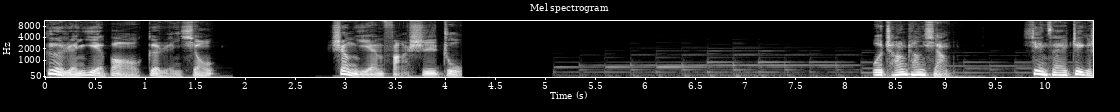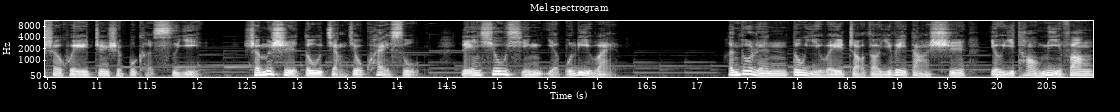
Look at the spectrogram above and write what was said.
个人业报，个人消。圣严法师著。我常常想，现在这个社会真是不可思议，什么事都讲究快速，连修行也不例外。很多人都以为找到一位大师，有一套秘方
